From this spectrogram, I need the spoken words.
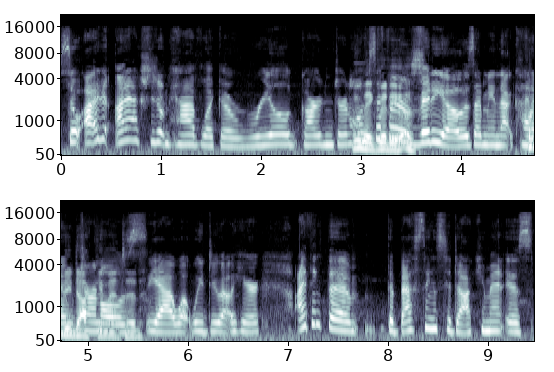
So I, I actually don't have like a real garden journal We except videos. for videos. I mean that kind Pretty of journals. Yeah, what we do out here. I think the the best things to document is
